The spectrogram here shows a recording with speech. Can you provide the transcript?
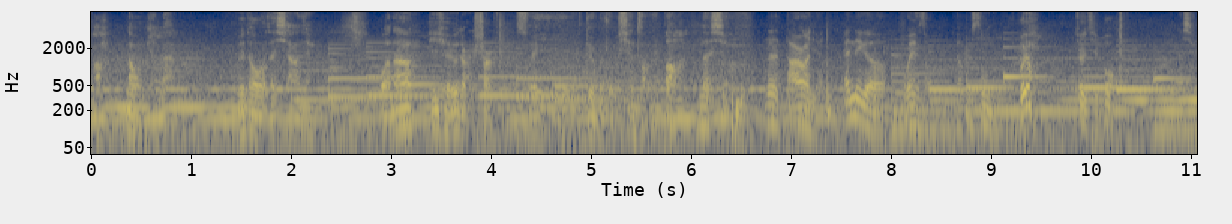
好，那我明白了，回头我再想想。我呢，的确有点事儿，所以对不住，先走了。哦，那行，那打扰您了。哎，那个我也走，要不送你？不用，就几步。那行，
